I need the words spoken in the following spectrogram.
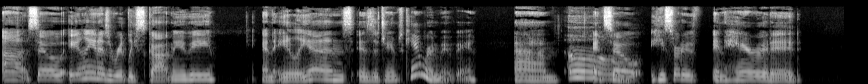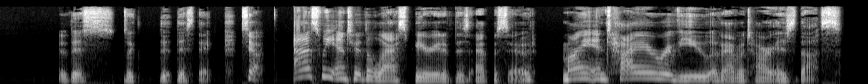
Uh, so Alien is a Ridley Scott movie, and Aliens is a James Cameron movie. Um, And so he sort of inherited this like th- this thing. So as we enter the last period of this episode, my entire review of Avatar is thus:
